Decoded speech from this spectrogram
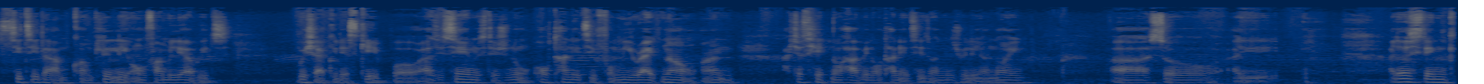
city that I'm completely unfamiliar with. Wish I could escape, but as it seems, there's no alternative for me right now, and I just hate not having alternatives, and it's really annoying. Uh, so I, I just think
